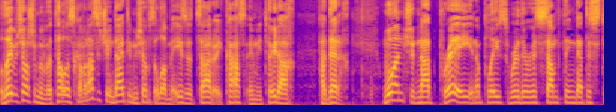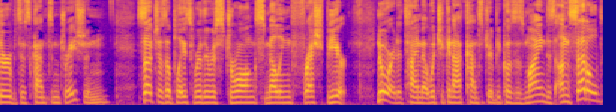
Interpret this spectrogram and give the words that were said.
Le b'shal shemevateles kavanasi shein daitim yishav salav me'ezet tzar emitoidach haderech. One should not pray in a place where there is something that disturbs his concentration, such as a place where there is strong smelling fresh beer, nor at a time at which he cannot concentrate because his mind is unsettled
